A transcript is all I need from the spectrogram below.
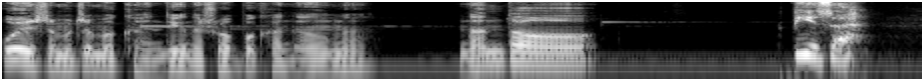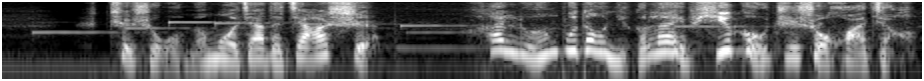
为什么这么肯定的说不可能呢？难道？闭嘴！这是我们墨家的家事，还轮不到你个赖皮狗指手画脚。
